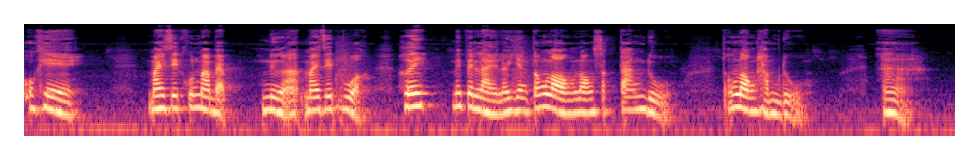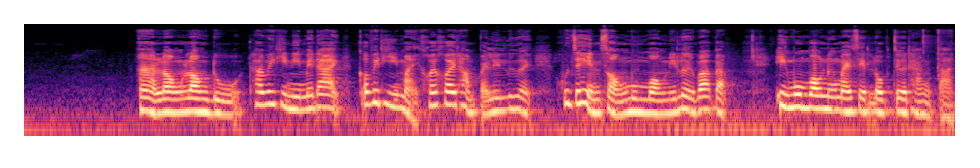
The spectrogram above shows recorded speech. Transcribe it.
โอเค mindset คุณมาแบบเหนือ mindset บวก เฮ้ย ไม่เป็นไรเรายังต้องลองลองสักตั้งดู ต้องลองทำดู อ่า อ่า ลองลองดู ถ้าวิธีนี้ไม่ได้ ก็วิธีใหม่ค่อย ๆทำไปเรื่อยๆ คุณจะเห็นสองมุมมองนี้เลยว่าแบบ อีกมุมมองหนึ่ง mindset ลบเจอทางตัน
